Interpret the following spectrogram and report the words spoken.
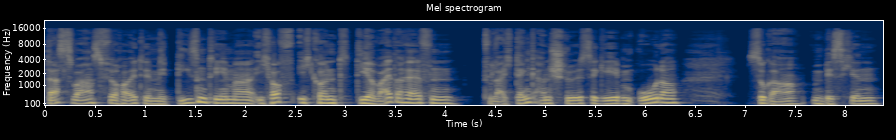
das war's für heute mit diesem Thema. Ich hoffe, ich konnte dir weiterhelfen, vielleicht Denkanstöße geben oder sogar ein bisschen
